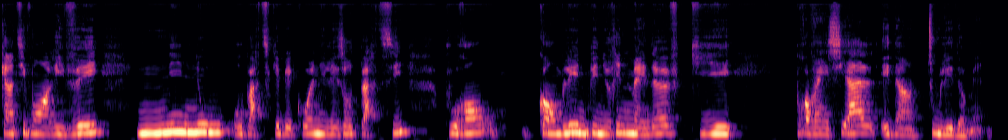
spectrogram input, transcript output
quand ils vont arriver, ni nous au Parti québécois, ni les autres partis pourront combler une pénurie de main-d'œuvre qui est provinciale et dans tous les domaines.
